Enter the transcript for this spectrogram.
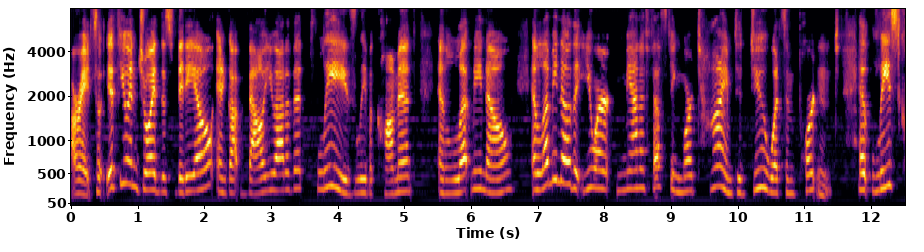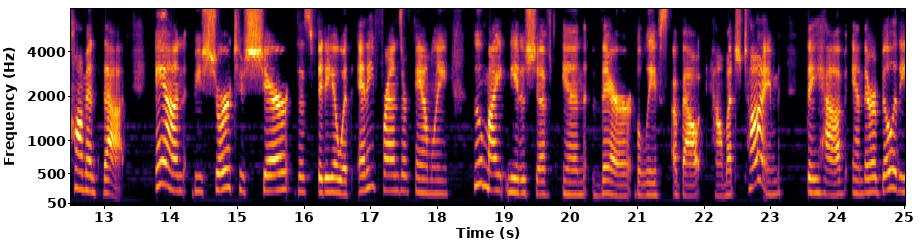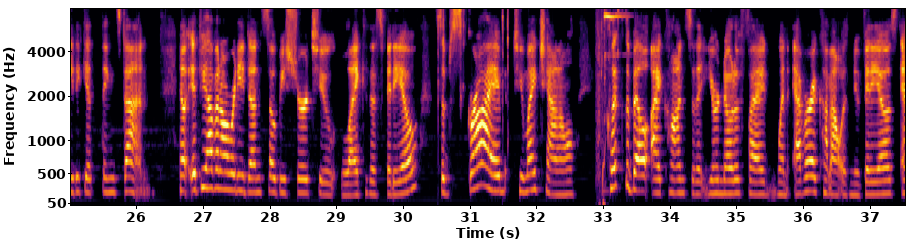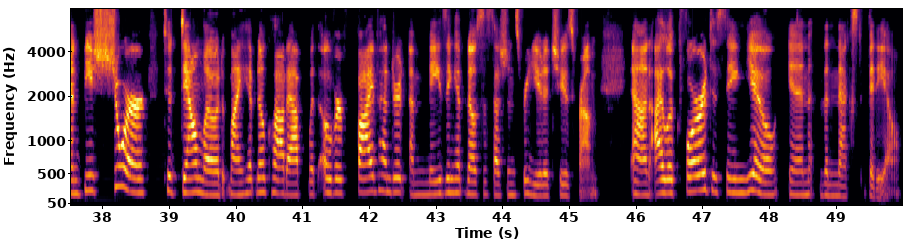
All right, so if you enjoyed this video and got value out of it, please leave a comment and let me know. And let me know that you are manifesting more time to do what's important. At least comment that. And be sure to share this video with any friends or family who might need a shift in their beliefs about how much time they have and their ability to get things done. Now, if you haven't already done so, be sure to like this video, subscribe to my channel, click the bell icon so that you're notified whenever I come out with new videos, and be sure to download my HypnoCloud app with over 500 amazing hypnosis sessions for you to choose from. And I look forward to seeing you in the next video.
